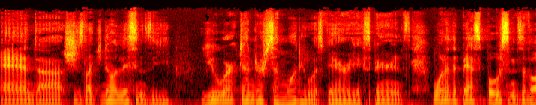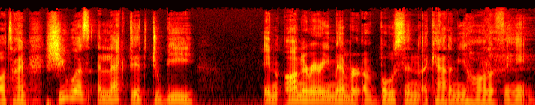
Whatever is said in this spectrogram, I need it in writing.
and uh, she's like, "You know, listen, Z." You worked under someone who was very experienced, one of the best bosuns of all time. She was elected to be an honorary member of Bosun Academy Hall of Fame.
